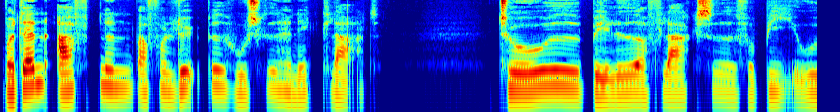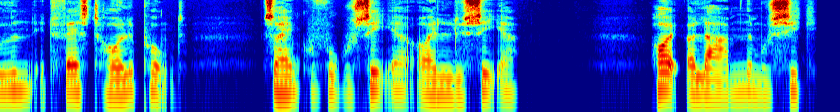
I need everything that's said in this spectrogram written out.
Hvordan aftenen var forløbet, huskede han ikke klart. Tågede billeder flaksede forbi uden et fast holdepunkt, så han kunne fokusere og analysere. Høj og larmende musik.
